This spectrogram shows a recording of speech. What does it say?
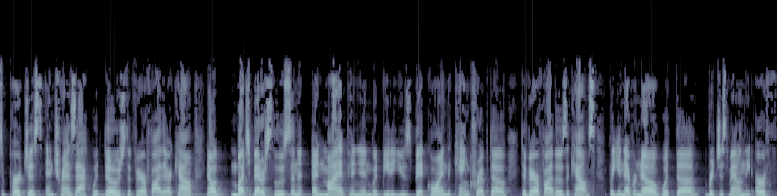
to purchase and transact with Doge to verify their account. Now, a much better solution, in my opinion, would be to use Bitcoin, the king crypto, to verify those accounts. But you never know what the richest man on the earth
